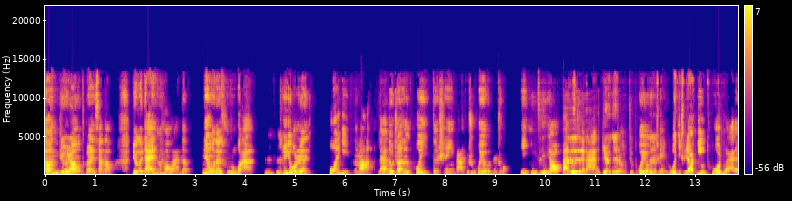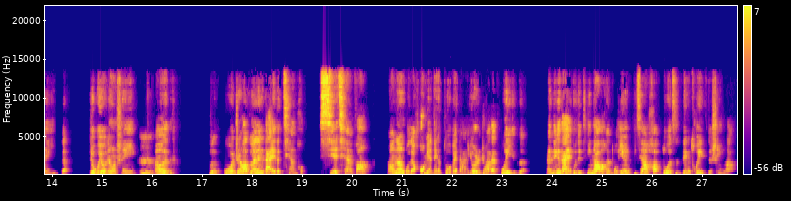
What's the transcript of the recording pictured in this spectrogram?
哦，你这个让我突然想到，有个大爷很好玩的，因为我在图书馆，嗯就有人拖椅子嘛，大家都知道那个拖椅子的声音吧，就是会有那种椅椅子你要搬起来，就是那种，就不会有那个声音。如果你是要硬拖出来的椅子，就会有那种声音。嗯然后，就我正好坐在那个大爷的前后斜前方，然后呢，我的后面那个座位呢，有人正好在拖椅子，然后那个大爷估计听到了很多，因为之前有好多次那个拖椅子的声音了，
